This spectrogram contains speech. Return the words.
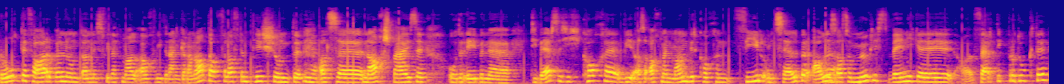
rote Farben und dann ist vielleicht mal auch wieder ein Granatapfel auf dem Tisch und äh, ja. als äh, Nachspeise oder eben äh, diverse. Ich koche, wie, also auch mein Mann, wir kochen viel und selber alles, ja. also möglichst wenige äh, Fertigprodukte.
